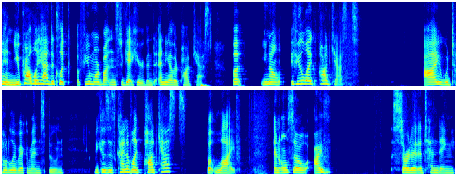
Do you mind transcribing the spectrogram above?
And you probably had to click a few more buttons to get here than to any other podcast. But, you know, if you like podcasts, I would totally recommend Spoon because it's kind of like podcasts, but live. And also, I've started attending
